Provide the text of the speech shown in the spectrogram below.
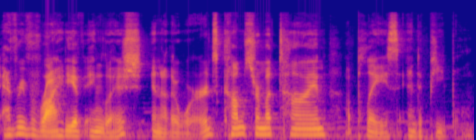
Every variety of English, in other words, comes from a time, a place, and a people.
